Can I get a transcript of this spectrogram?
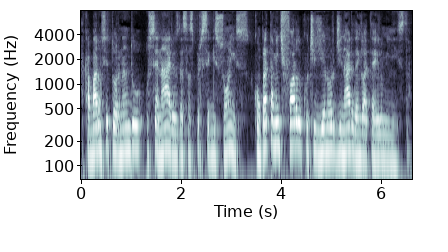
acabaram se tornando os cenários dessas perseguições completamente fora do cotidiano ordinário da Inglaterra iluminista.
